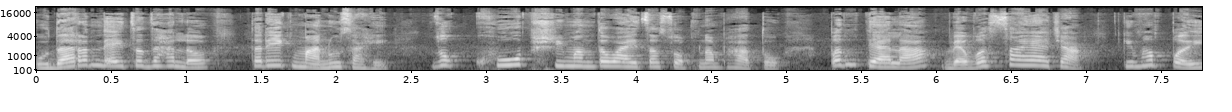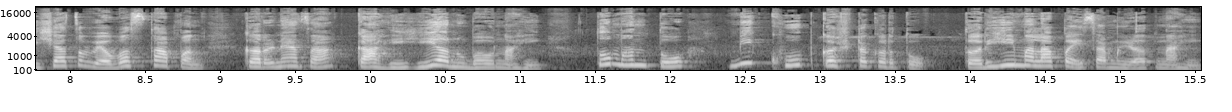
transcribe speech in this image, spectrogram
उदाहरण द्यायचं झालं तर एक माणूस आहे जो खूप श्रीमंत व्हायचा स्वप्न पाहतो पण त्याला व्यवसायाच्या किंवा पैशाचं व्यवस्थापन करण्याचा काहीही अनुभव नाही. तो म्हणतो मी खूप कष्ट करतो तरीही मला पैसा मिळत नाही.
